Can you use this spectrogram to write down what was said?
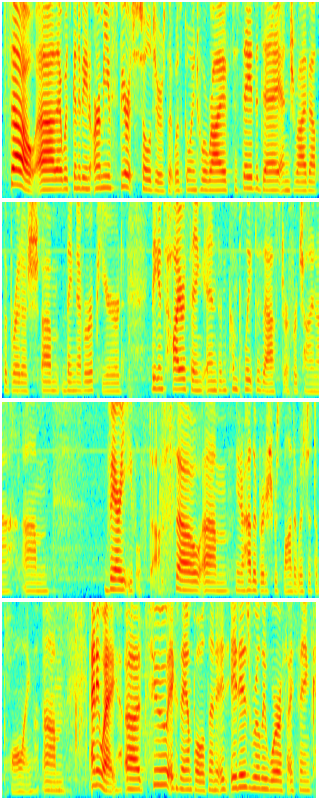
So uh, there was going to be an army of spirit soldiers that was going to arrive to save the day and drive out the British. Um, they never appeared. The entire thing ends in complete disaster for China. Um, very evil stuff. So, um, you know, how the British responded was just appalling. Um, anyway, uh, two examples, and it, it is really worth, I think,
